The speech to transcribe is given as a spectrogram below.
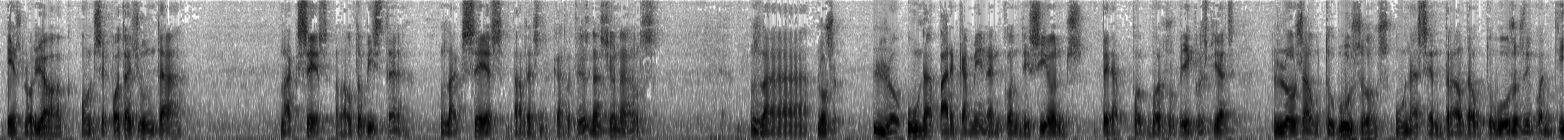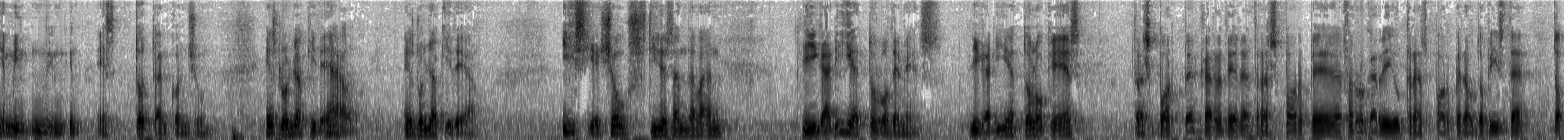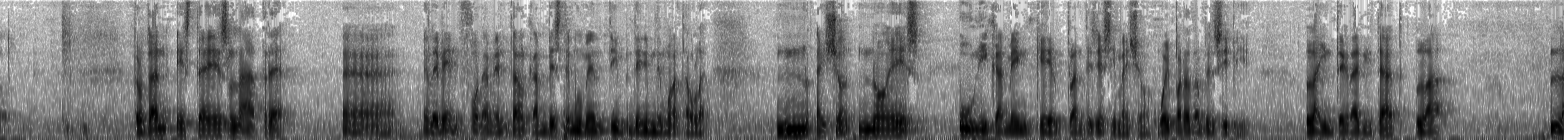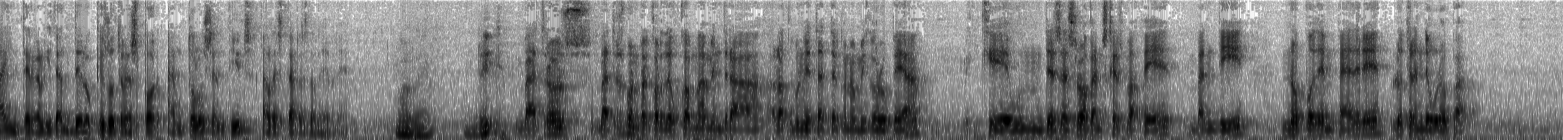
és el lloc on se pot ajuntar l'accés a l'autopista l'accés a les carreteres nacionals la, los, lo, un aparcament en condicions per a per als vehicles privats los autobusos, una central d'autobusos, i quan diem és tot en conjunt. És el lloc ideal, és el lloc ideal. I si això us tires endavant, lligaria tot lo de més. Lligaria tot el que és transport per carretera, transport per ferrocarril, transport per autopista, tot. Per tant, este és l'altre eh, element fonamental que en aquest moment tenim damunt la taula. No, això no és únicament que plantegéssim això ho he parlat al principi la integralitat la, la integralitat de lo que és el transport en tots els sentits a les Terres de l'Ebre molt bé Enric? Vosaltres, vosaltres bon recordeu com vam entrar a la Comunitat Econòmica Europea que un dels eslògans que es va fer van dir no podem perdre el tren d'Europa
